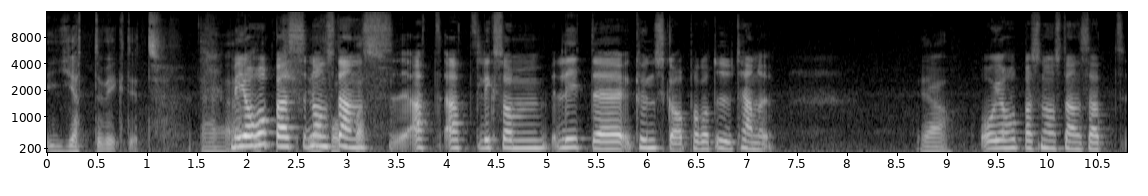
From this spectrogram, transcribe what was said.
jätteviktigt. Eh, Men jag hoppas jag någonstans hoppas- Att, att liksom lite kunskap har gått ut här nu. Ja, Och jag hoppas någonstans att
